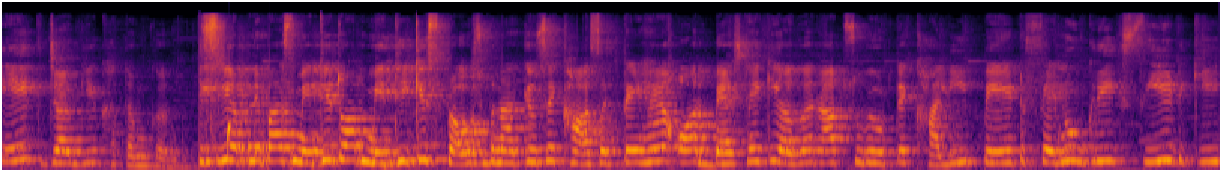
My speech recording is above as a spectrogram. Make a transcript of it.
एक जग ये खत्म करूँ। इसलिए अपने पास मेथी तो आप मेथी के स्प्राउट्स बना के उसे खा सकते हैं और बेस्ट है कि अगर आप सुबह उठते खाली पेट फेनुग्रीक सीड की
